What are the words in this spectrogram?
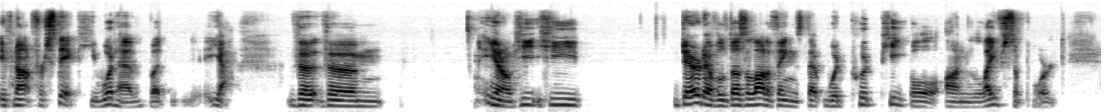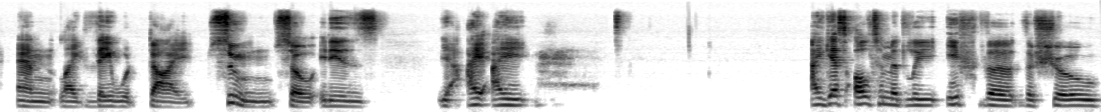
if not for Stick, he would have, but yeah. The, the, um, you know, he, he, Daredevil does a lot of things that would put people on life support and, like, they would die soon, so it is, yeah, I, I, I guess ultimately, if the, the show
